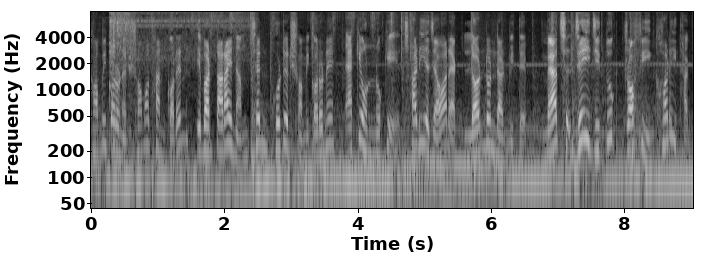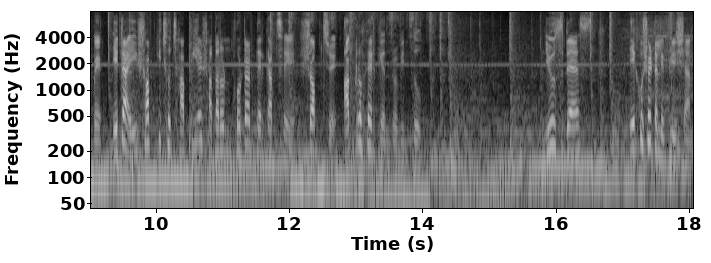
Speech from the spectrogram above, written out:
সমীকরণের সমাধান করেন, এবার তারাই নামছেন ভোটের সমীকরণে, একে অন্যকে ছাড়িয়ে যাওয়ার এক লন্ডন ডার্বিতে। ম্যাচ যেই জিতুক, ট্রফি ঘরেই থাকবে। এটাই সবকিছু ছাপিয়ে সাধারণ ভোটারদের কাছে সবচেয়ে আগ্রহের কেন্দ্রবিন্দু। News desk, Ekushey television.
